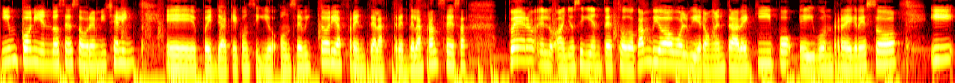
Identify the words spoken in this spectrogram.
imponiéndose sobre Michelin, eh, pues ya que consiguió 11 victorias frente a las 3 de la francesa, pero en los años siguientes todo cambió, volvieron a entrar equipo, Avon regresó y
